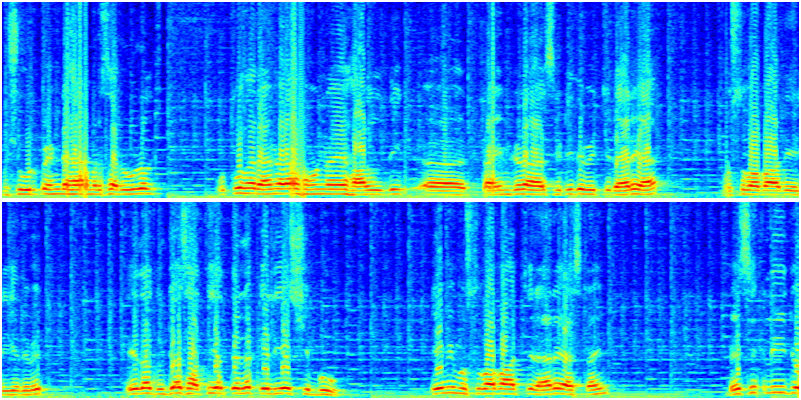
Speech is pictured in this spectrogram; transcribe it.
ਮਸ਼ਹੂਰ ਪਿੰਡ ਹੈ, ਅੰਮ੍ਰਿਤਸਰ ਰੂਰਲ। ਉੱਥੋਂ ਦਾ ਰਹਿਣ ਵਾਲਾ ਹੁਣ ਹਾਲ ਦੀ ਟਾਈਮ ਜਿਹੜਾ ਸਿਟੀ ਦੇ ਵਿੱਚ ਰਹਿ ਰਿਹਾ ਹੈ, ਮੁਸਤਫਾਬਾਦ ਏਰੀਆ ਦੇ ਵਿੱਚ। ਇਹਦਾ ਦੂਜਾ ਸਾਥੀ ਹੈ ਤਿਲਕ ਏਲੀਅਸ ਸ਼ਿਬੂ। ਇਹ ਵੀ ਮੁਸਤਫਾਬਾਦ 'ਚ ਰਹਿ ਰਿਹਾ ਇਸ ਟਾਈਮ ਬੇਸਿਕਲੀ ਜੋ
